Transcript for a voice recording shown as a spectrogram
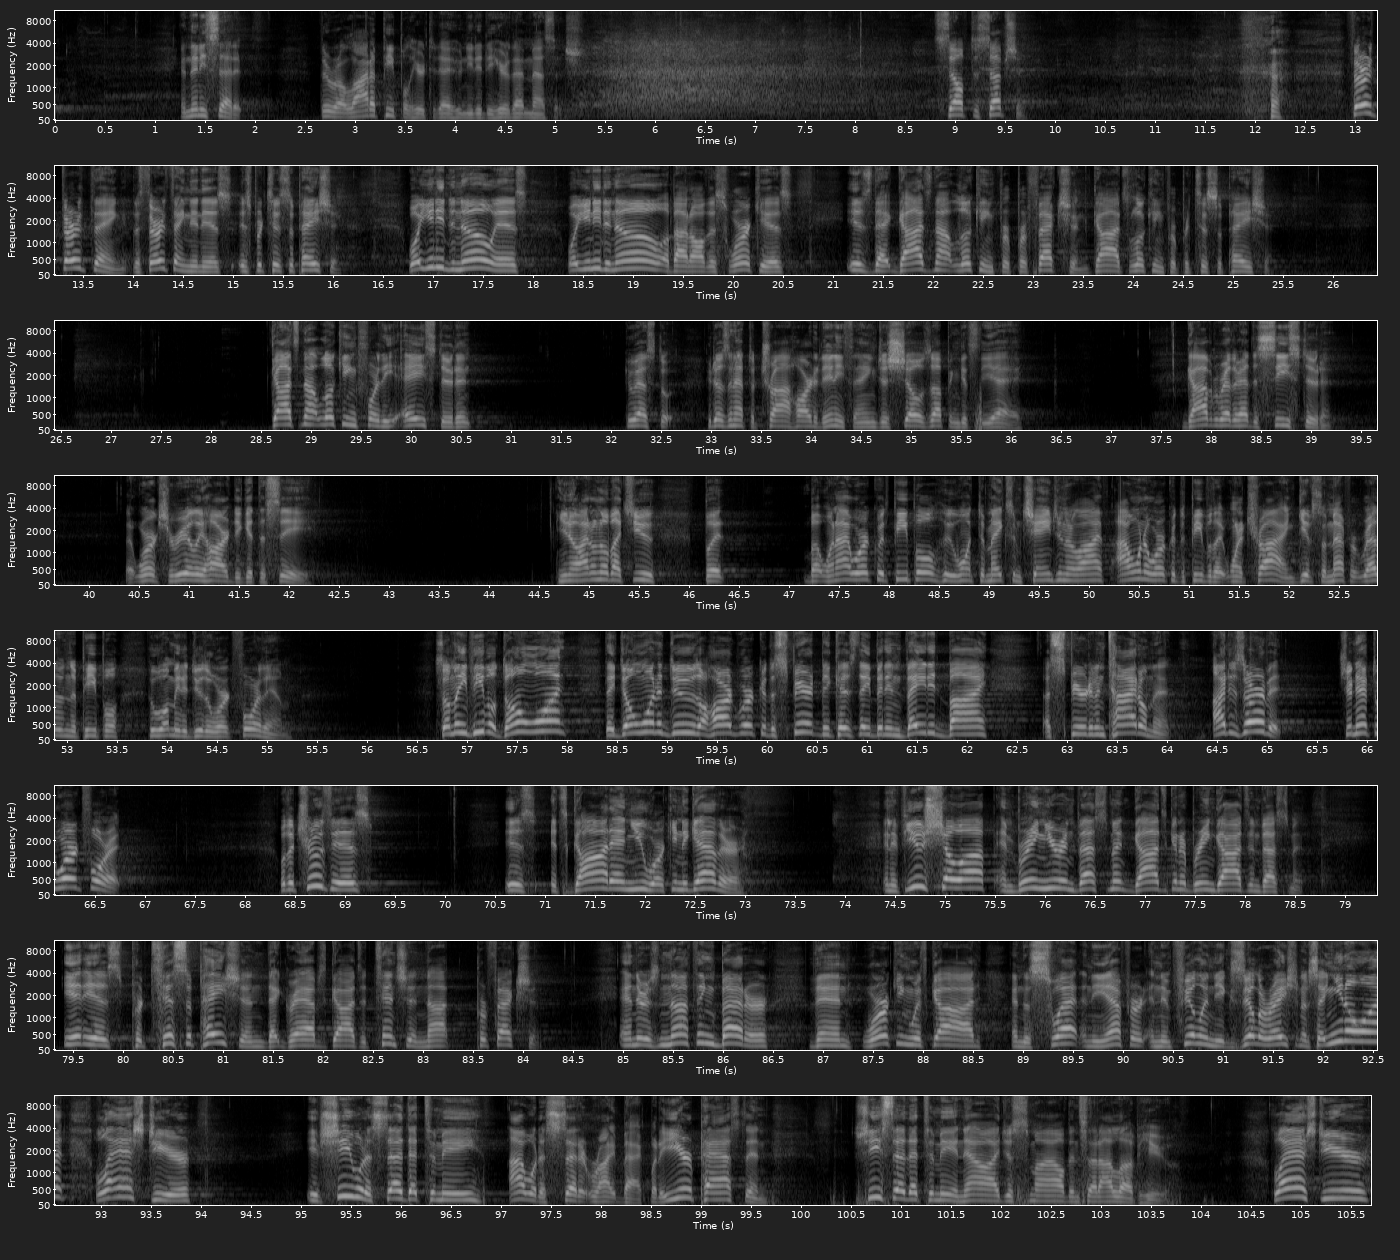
And then he said it. There were a lot of people here today who needed to hear that message. Self deception. third, third thing, the third thing then is, is participation. What you need to know is, what you need to know about all this work is, is that God's not looking for perfection, God's looking for participation. God's not looking for the A student who has to who doesn't have to try hard at anything, just shows up and gets the A. God would rather have the C student that works really hard to get the C. You know, I don't know about you, but but when I work with people who want to make some change in their life, I want to work with the people that want to try and give some effort rather than the people who want me to do the work for them. So many people don't want they don't want to do the hard work of the Spirit because they've been invaded by a spirit of entitlement. I deserve it. Shouldn't have to work for it. Well, the truth is, is it's God and you working together. And if you show up and bring your investment, God's going to bring God's investment. It is participation that grabs God's attention, not perfection. And there's nothing better than working with God and the sweat and the effort and then feeling the exhilaration of saying, you know what, last year, if she would have said that to me, I would have said it right back. But a year passed and she said that to me, and now I just smiled and said, I love you. Last year,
